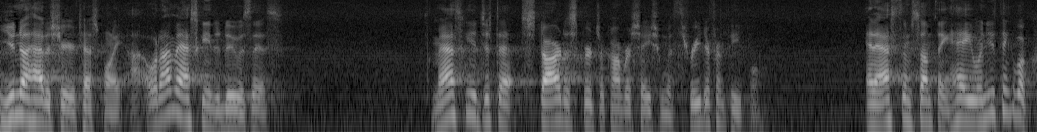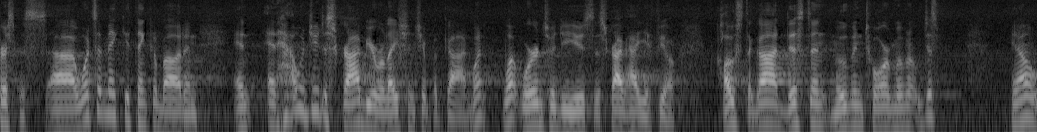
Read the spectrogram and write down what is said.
you know how to share your testimony. Uh, what I'm asking you to do is this I'm asking you just to start a spiritual conversation with three different people and ask them something. Hey, when you think about Christmas, uh, what's it make you think about? And, and, and how would you describe your relationship with God? What, what words would you use to describe how you feel? Close to God, distant, moving toward, moving, just, you know,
